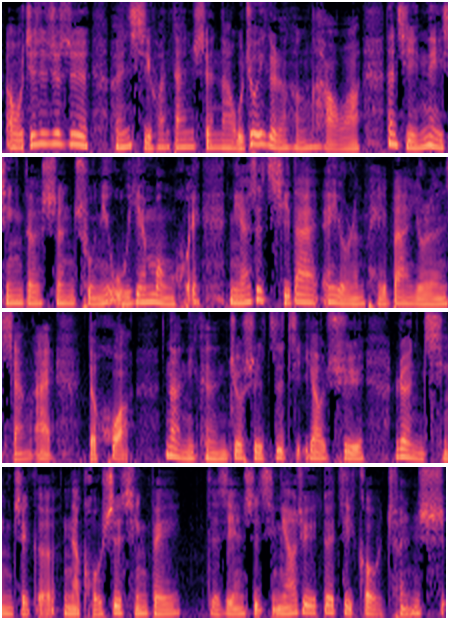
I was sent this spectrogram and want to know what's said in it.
啊、我其实就是很喜欢单身啊，我就一个人很好啊。但其实内心的深处，你午夜梦回，你还是期待诶有人陪伴，有人相爱的话，那你可能就是自己要去认清这个，你的口是心非。这件事情，你要去对自己够诚实，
